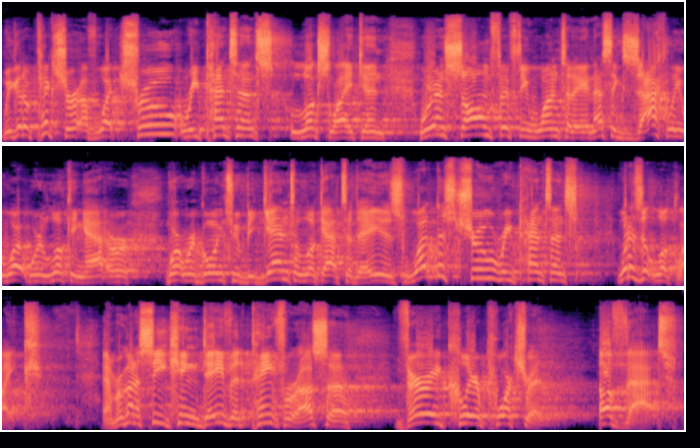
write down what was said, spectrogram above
We get a picture of what true repentance looks like. And we're in Psalm 51 today, and that's exactly what we're looking at, or what we're going to begin to look at today is what does true repentance, what does it look like? And we're going to see King David paint for us a very clear portrait of that.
